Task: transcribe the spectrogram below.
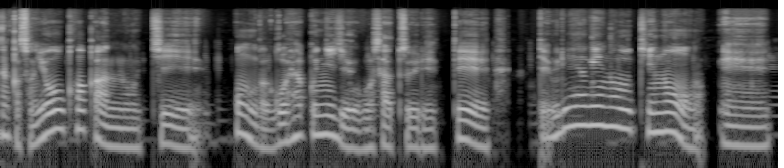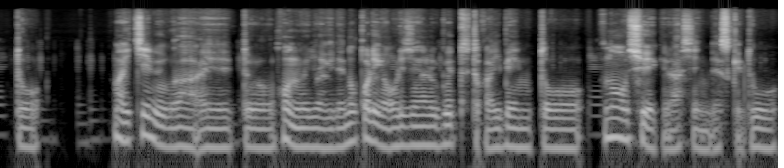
なんかその8日間のうち、本が525冊売れて、で、売り上げのうちの、えー、っと、まあ一部が、えっ、と、本の売り上げで残りがオリジナルグッズとかイベントの収益らしいんですけど、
